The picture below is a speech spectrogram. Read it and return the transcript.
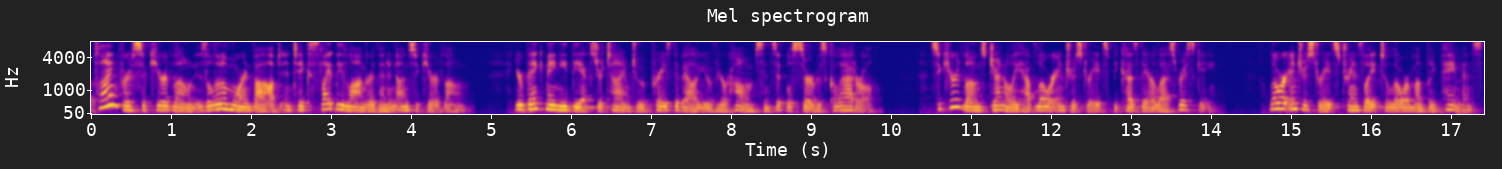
Applying for a secured loan is a little more involved and takes slightly longer than an unsecured loan. Your bank may need the extra time to appraise the value of your home since it will serve as collateral. Secured loans generally have lower interest rates because they are less risky. Lower interest rates translate to lower monthly payments,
